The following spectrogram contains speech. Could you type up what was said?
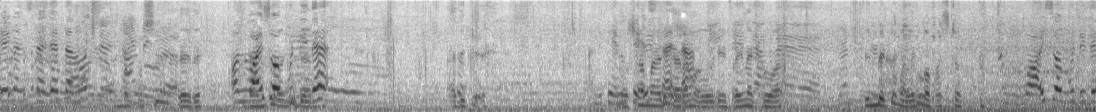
ಹೇಗೆ ಅನಿಸ್ತಾ ಇದೆ ಒಂದು ವಾಯ್ಸ್ ಹೋಗ್ಬಿಟ್ಟಿದೆ. ಅದಕ್ಕೆ ಅದಕ್ಕೆ ಏನು ಆರಾಮ ಹೋಗಿ ಟ್ರೈನ್ ಹಾಕುವ. ತಿನ್ಬಿಟ್ಟು ಮಲಗುವ ಫಸ್ಟು ವಾಯ್ಸ್ ಹೋಗ್ಬಿಟ್ಟಿದ್ದೆ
